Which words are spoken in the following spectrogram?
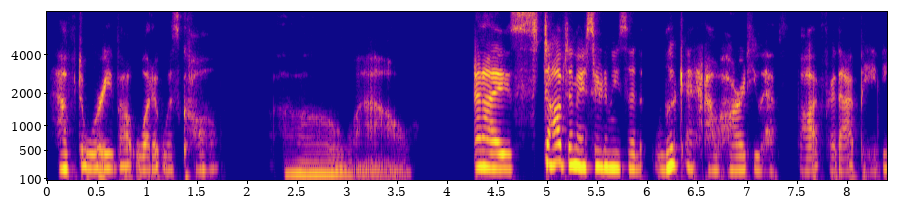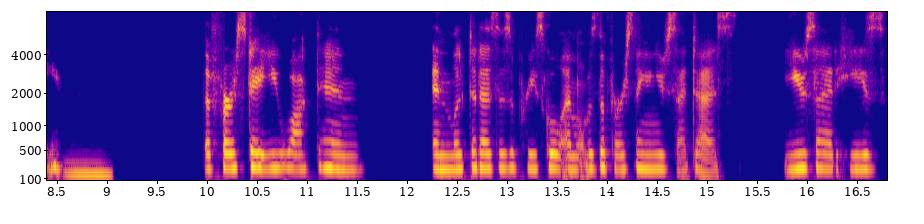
have to worry about what it was called. Oh, wow. And I stopped and I stared at him. He said, Look at how hard you have fought for that baby. Mm. the first day you walked in and looked at us as a preschool and what was the first thing you said to us you said he's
